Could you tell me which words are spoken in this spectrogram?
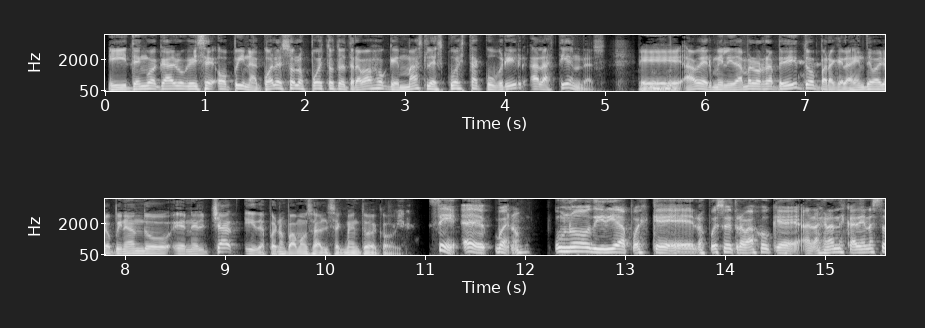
y tengo acá algo que dice, opina, ¿cuáles son los puestos de trabajo que más les cuesta cubrir a las tiendas? Eh, A ver, Mili, dámelo rapidito para que la gente vaya opinando en el chat y después nos vamos al segmento de COVID. Sí, eh, bueno, uno diría pues que los puestos de trabajo que a las grandes cadenas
